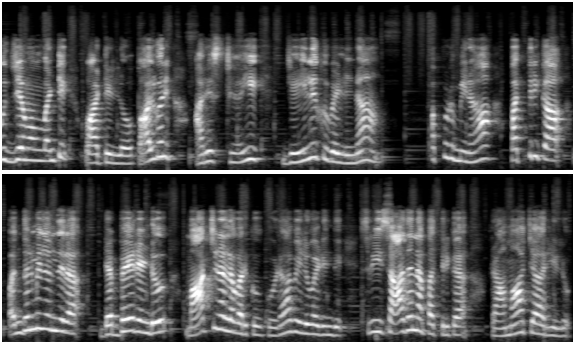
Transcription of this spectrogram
ఉద్యమం వంటి వాటిల్లో పాల్గొని అరెస్ట్ అయి జైలుకు వెళ్ళిన అప్పుడు మినహా పత్రిక పంతొమ్మిది వందల డెబ్బై రెండు మార్చి నెల వరకు కూడా వెలువడింది. శ్రీ సాధన పత్రిక రామాచార్యులు.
